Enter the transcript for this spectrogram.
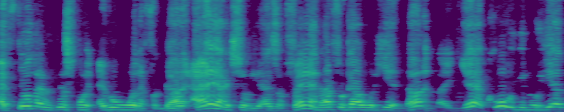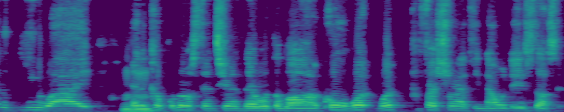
I feel that at this point everyone would have forgot. I actually, as a fan, I forgot what he had done. Like, yeah, cool. You know, he had the DUI, had a Mhm. couple little stints here and there with the law. Cool. What what professional athlete nowadays does it?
